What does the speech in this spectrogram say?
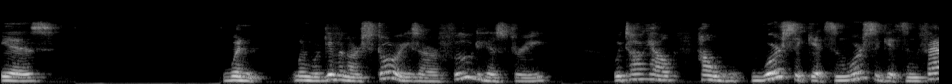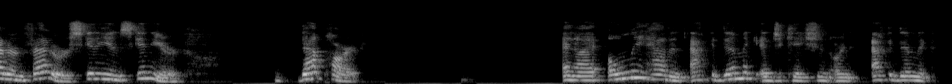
is when when we're given our stories, our food history, we talk how how worse it gets and worse it gets, and fatter and fatter, or skinny and skinnier, that part. And I only had an academic education or an academic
